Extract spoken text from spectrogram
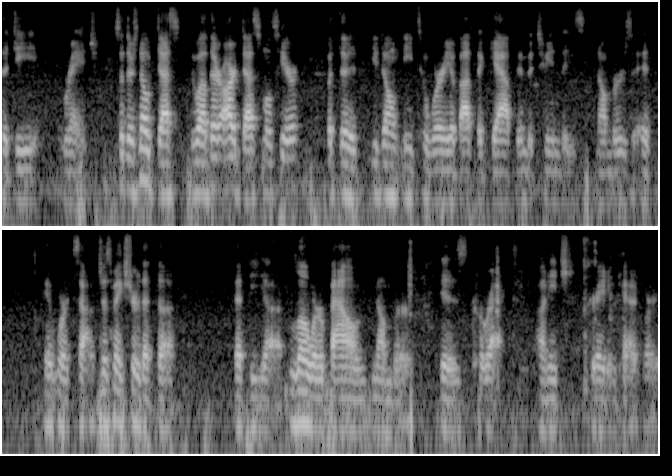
the D range. So there's no des well there are decimals here, but the you don't need to worry about the gap in between these numbers. It it works out. Just make sure that the that the uh, lower bound number is correct on each grading category.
